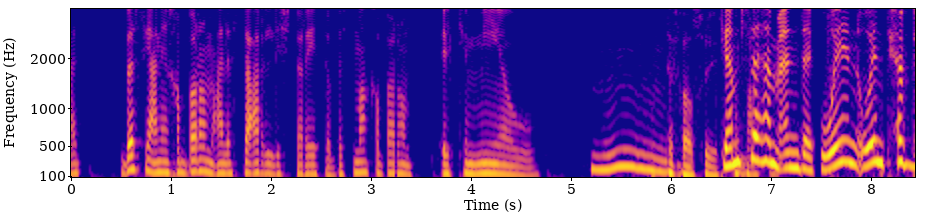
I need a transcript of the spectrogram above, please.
حد بس يعني أخبرهم على السعر اللي اشتريته بس ما أخبرهم الكمية و... مم. التفاصيل كم. سهم عندك وين وين تحب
